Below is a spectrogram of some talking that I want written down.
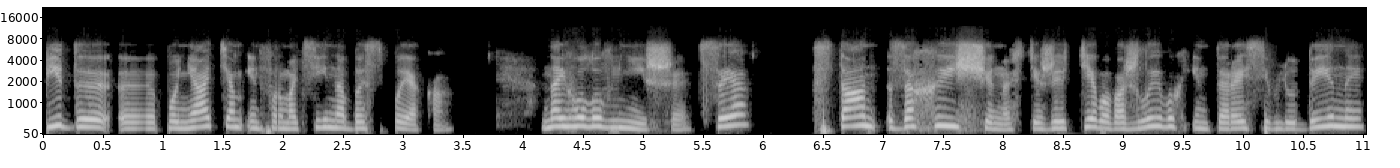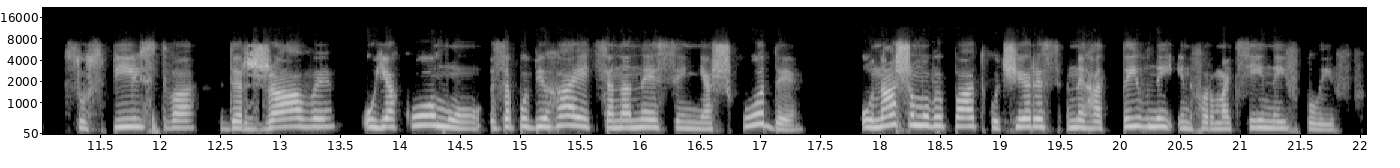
під е, поняттям інформаційна безпека? Найголовніше це стан захищеності життєво важливих інтересів людини, суспільства, держави, у якому запобігається нанесення шкоди, у нашому випадку через негативний інформаційний вплив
